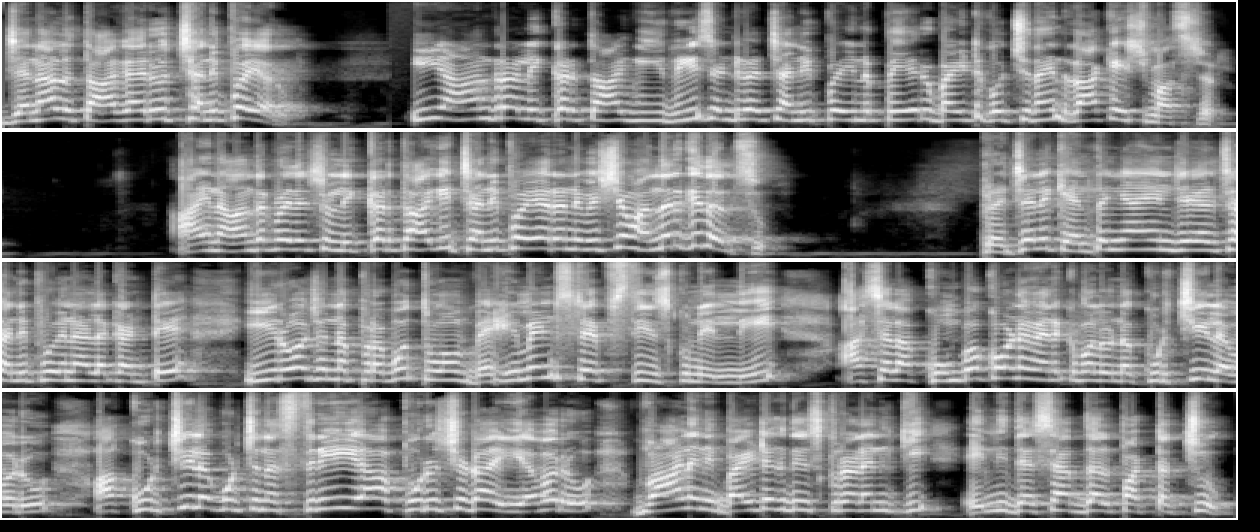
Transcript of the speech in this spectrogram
జనాలు తాగారు చనిపోయారు. ఈ ఆంధ్ర లిక్కర్ తాగి రీసెంట్గా చనిపోయిన పేరు బయటకు వచ్చిన ఆయన రాకేష్ మాస్టర్. ఆయన ఆంధ్రప్రదేశ్లో లిక్కర్ తాగి చనిపోయారనే విషయం అందరికీ తెలుసు. ప్రజలకి ఎంత న్యాయం చేయాలి చనిపోయిన వాళ్ళకంటే ఈ రోజున్న ప్రభుత్వం వెహిమెంట్ స్టెప్స్ తీసుకుని వెళ్ళి అసలు ఆ కుంభకోణం వెనకమల ఉన్న కుర్చీలు ఎవరు? ఆ కుర్చీలో కూర్చున్న స్త్రీయా పురుషుడా ఎవరు? వాళ్ళని బయటకు తీసుకురావడానికి ఎన్ని దశాబ్దాలు పట్టచ్చు?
